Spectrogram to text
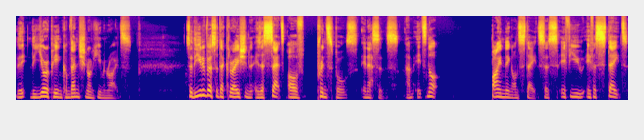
the, the European Convention on Human Rights so the Universal Declaration is a set of principles in essence. Um, it's not binding on states. So if you if a state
